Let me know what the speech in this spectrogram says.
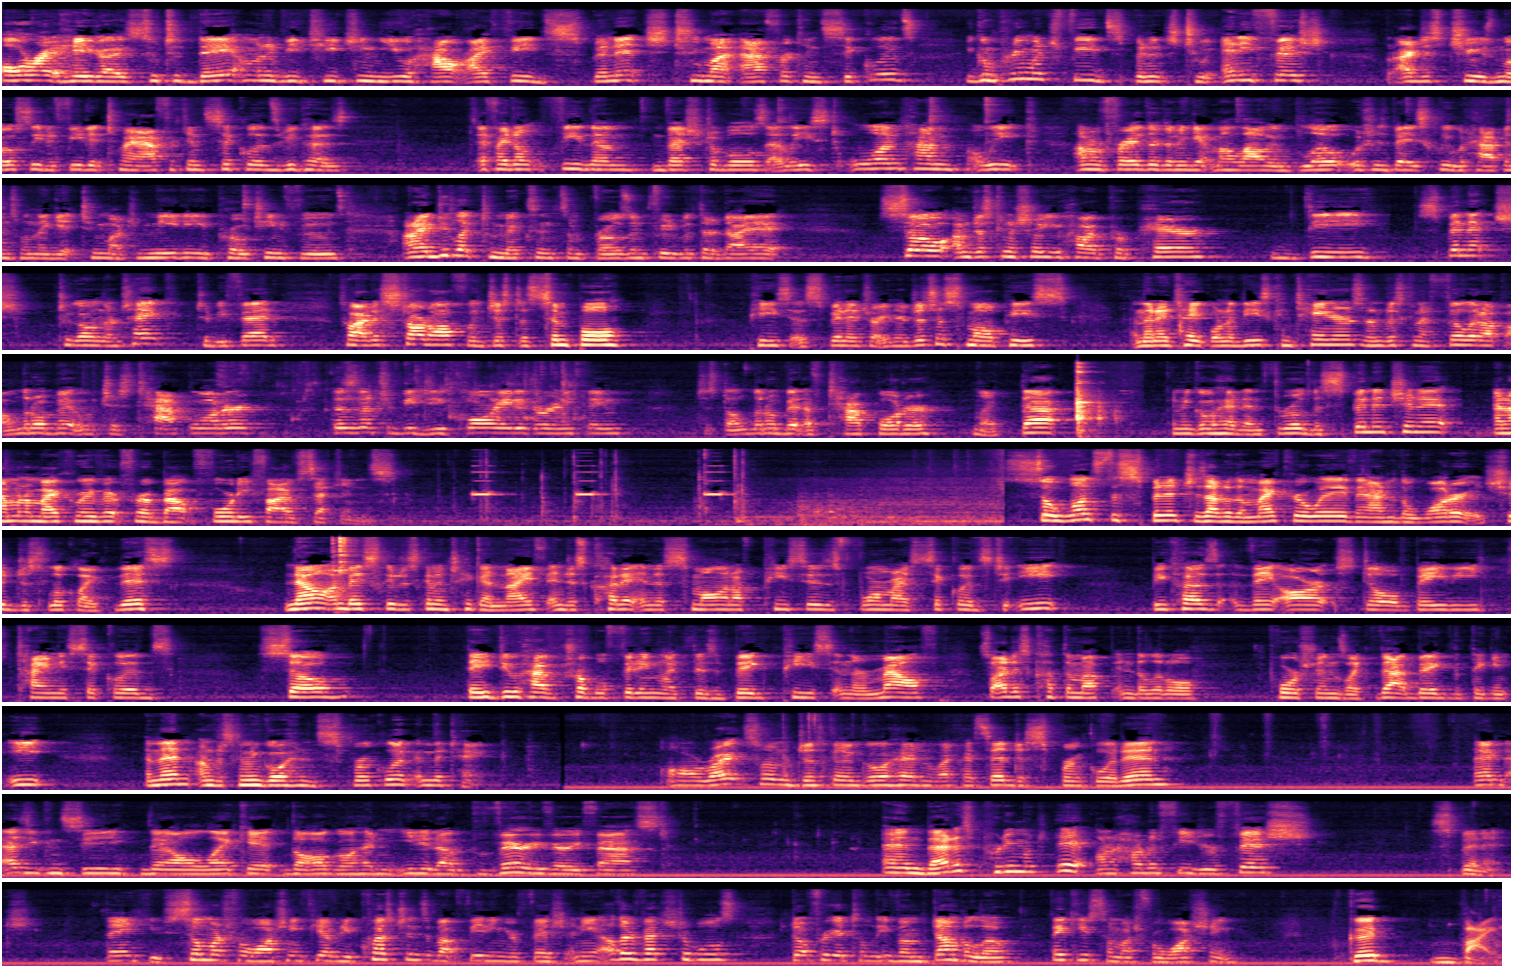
Alright, hey guys, so today I'm going to be teaching you how I feed spinach to my African cichlids. You can pretty much feed spinach to any fish, but I just choose mostly to feed it to my African cichlids because if I don't feed them vegetables at least one time a week, I'm afraid they're going to get Malawi bloat, which is basically what happens when they get too much meaty protein foods. And I do like to mix in some frozen food with their diet. So I'm just going to show you how I prepare the spinach to go in their tank to be fed. So I just start off with just a simple piece of spinach right here, just a small piece. And then I take one of these containers and I'm just gonna fill it up a little bit with just tap water. Doesn't have to be dechlorinated or anything. Just a little bit of tap water like that. I'm gonna go ahead and throw the spinach in it and I'm gonna microwave it for about 45 seconds. So once the spinach is out of the microwave and out of the water, it should just look like this. Now I'm basically just going to take a knife and just cut it into small enough pieces for my cichlids to eat because they are still baby, tiny cichlids. So they do have trouble fitting like this big piece in their mouth. So I just cut them up into little portions like that big that they can eat. And then I'm just going to go ahead and sprinkle it in the tank. Alright, so I'm just going to go ahead and like I said, just sprinkle it in. And as you can see, they all like it. They'll all go ahead and eat it up very, very fast. And that is pretty much it on how to feed your fish spinach. Thank you so much for watching. If you have any questions about feeding your fish any other vegetables, don't forget to leave them down below. Thank you so much for watching. Goodbye.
